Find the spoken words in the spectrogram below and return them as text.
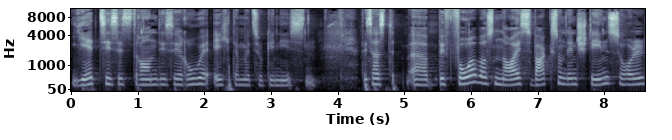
Jetzt ist es dran, diese Ruhe echt einmal zu genießen. Das heißt, äh, bevor was Neues wachsen und entstehen soll,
